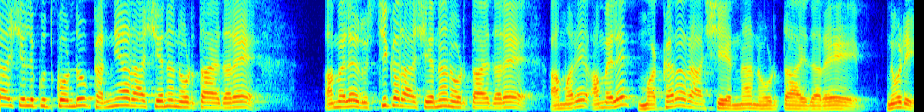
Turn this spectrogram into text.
ರಾಶಿಯಲ್ಲಿ ಕೂತ್ಕೊಂಡು ಕನ್ಯಾ ರಾಶಿಯನ್ನು ನೋಡ್ತಾ ಇದ್ದಾರೆ, ಆಮೇಲೆ ವೃಶ್ಚಿಕ ರಾಶಿಯನ್ನು ನೋಡ್ತಾ ಇದ್ದಾರೆ ಆಮೇಲೆ ಆಮೇಲೆ ಮಕರ ರಾಶಿಯನ್ನು ನೋಡ್ತಾ ಇದ್ದಾರೆ. ನೋಡಿ,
